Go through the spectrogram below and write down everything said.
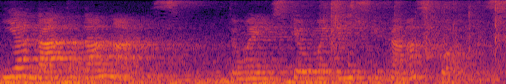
e a data da análise. Então, é isso que eu vou identificar nas placas.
